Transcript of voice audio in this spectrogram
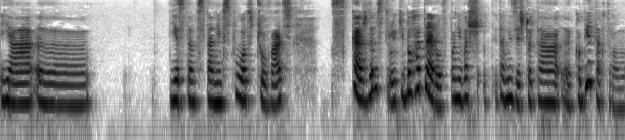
Ja y, jestem w stanie współodczuwać z każdym z trójki bohaterów, ponieważ tam jest jeszcze ta y, kobieta, którą y,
